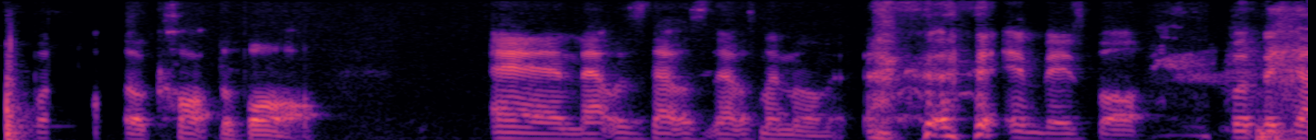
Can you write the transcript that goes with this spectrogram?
but also caught the ball and that was that was that was my moment in baseball. But the guy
